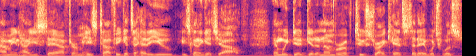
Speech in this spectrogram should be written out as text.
I, I mean, how you stay after him. He's tough. He gets ahead of you. He's going to get you out. And we did get a number of two-strike hits today, which was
